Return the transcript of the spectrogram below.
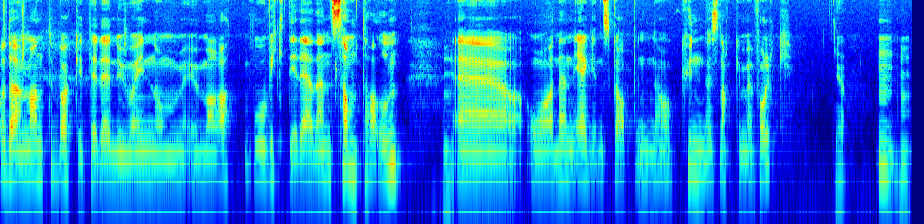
Og da er man tilbake til det du var innom, Umar, at hvor viktig det er den samtalen. Mm. Uh, og den egenskapen å kunne snakke med folk. Ja. Mm.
